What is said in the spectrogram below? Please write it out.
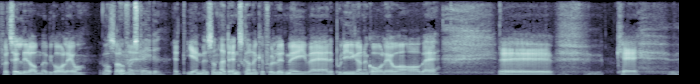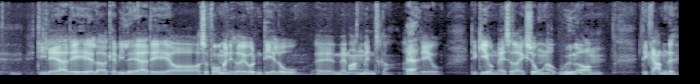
fortælle lidt om, hvad vi går og laver. Hvor, Sådan, hvorfor øh, skal I det? At, jamen, sådan at danskerne kan følge lidt med i, hvad er det, politikerne går og laver, og hvad øh, kan de lære af det, eller kan vi lære af det, og, og så får man jo jo en dialog øh, med mange mennesker. Altså, Ja. det, er jo, det giver jo en masse reaktioner udenom det gamle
